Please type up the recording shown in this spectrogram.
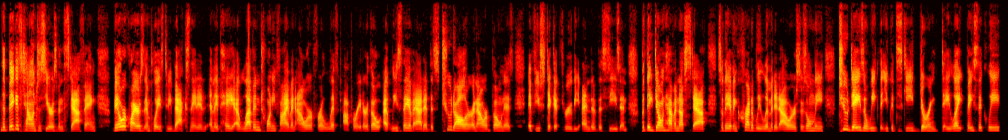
the biggest challenge this year has been staffing. Vail requires employees to be vaccinated and they pay $11.25 an hour for a lift operator, though at least they have added this $2 an hour bonus if you stick it through the end of the season. But they don't have enough staff, so they have incredibly limited hours. There's only two days a week that you could ski during daylight, basically.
